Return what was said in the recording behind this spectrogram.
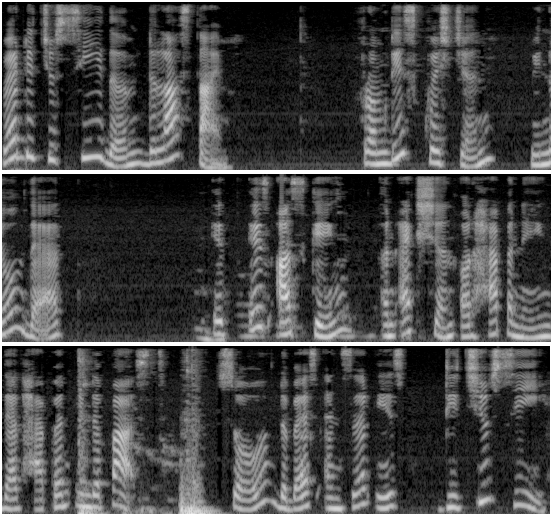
Where did you see them the last time? From this question, we know that it is asking an action or happening that happened in the past. So, the best answer is Did you see?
